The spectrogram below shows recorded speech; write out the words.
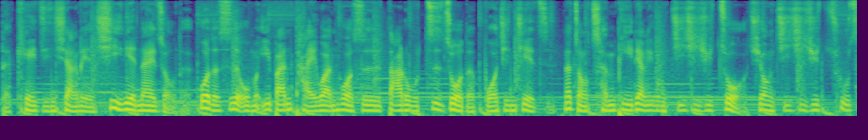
的 K 金项链系列那一种的，或者是我们一般台湾或是大陆制作的铂金戒指，那种成批量用机器去做，去用机器去铸造，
